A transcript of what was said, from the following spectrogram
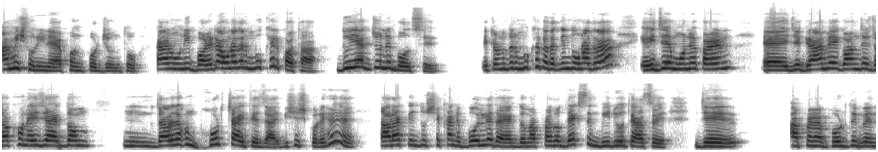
আমি শুনি না এখন পর্যন্ত। কারণ উনি বলে, এটা ওনাদের মুখের কথা। দুই একজনে বলছে। এটা ওনাদের মুখের কথা। কিন্তু ওনারা এই যে মনে করেন, এই যে গ্রামে গঞ্জে যখন এই যে একদম যারা যখন ভোট চাইতে যায় বিশেষ করে হ্যাঁ? তারা কিন্তু সেখানে বইলে দেয় একদম। আপনারা তো দেখছেন ভিডিওতে আছে যে আপনারা ভোট দিবেন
